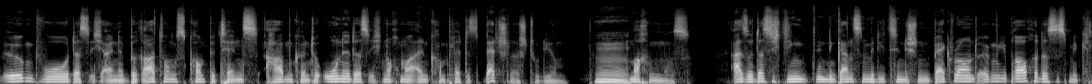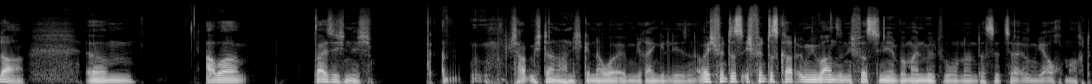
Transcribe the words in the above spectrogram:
irgendwo, dass ich eine Beratungskompetenz haben könnte, ohne dass ich nochmal ein komplettes Bachelorstudium Hm. machen muss. Also, dass ich den, den, ganzen medizinischen Background irgendwie brauche, das ist mir klar. Ähm, aber weiß ich nicht. Ich habe mich da noch nicht genauer irgendwie reingelesen. Aber ich finde das, ich finde das gerade irgendwie wahnsinnig faszinierend, weil mein Mitbewohner das jetzt ja irgendwie auch macht.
